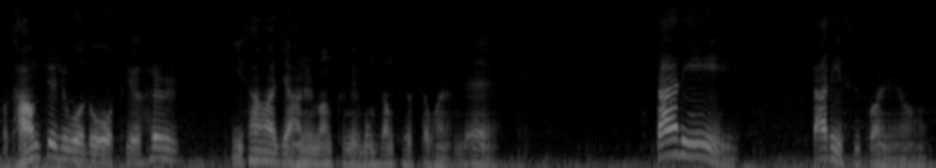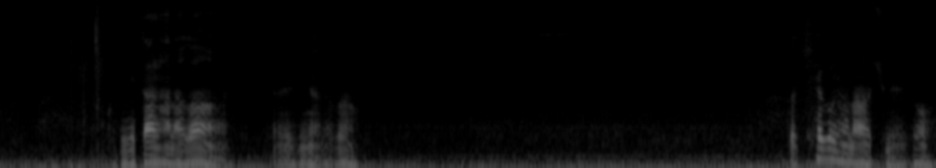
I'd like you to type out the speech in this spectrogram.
뭐 다음 주에 죽어도 어떻게 할 이상하지 않을 만큼의 몸 상태였다고 하는데 딸이 딸이 있을 거 아니에요. 그 중에 딸 하나가 자녀 중에 하나가 또 책을 하나 주면서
